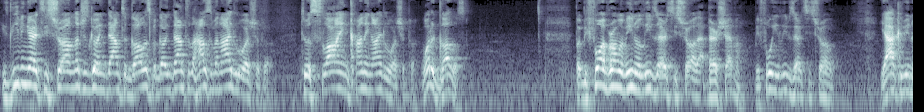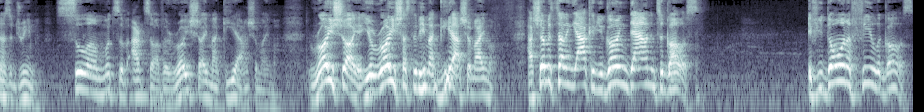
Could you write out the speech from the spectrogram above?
He's leaving Eretz Yisrael, not just going down to Golis, but going down to the house of an idol worshipper, to a sly and cunning idol worshipper. What a Golis! But before Avram Avinu leaves Eretz Yisrael, at Beersheba, before he leaves Eretz Yisrael, Yaakov Avinu has a dream. Sulam mutzav arza of a roishai magia hashemayma. Roishai, your roish has to be magia hashemayma. Hashem is telling Yaakov, you're going down into Golis. If you don't want to feel the Golas,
